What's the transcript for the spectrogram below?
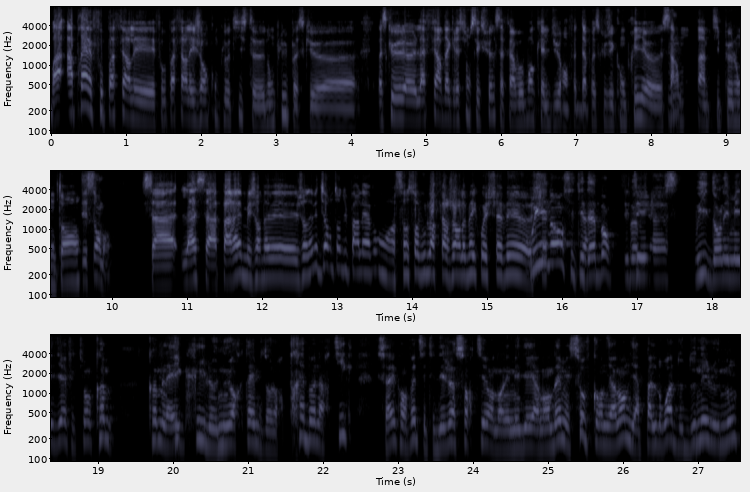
Bah, après, faut pas faire les, faut pas faire les gens complotistes euh, non plus parce que, euh, parce que euh, l'affaire d'agression sexuelle, ça fait un moment qu'elle dure en fait. D'après ce que j'ai compris, euh, ça Mhm. remonte à un petit peu longtemps. Décembre. Ça, là, ça apparaît, mais j'en avais, j'en avais déjà entendu parler avant, hein, sans, sans vouloir faire genre le mec, ouais, je savais. euh, Oui, non, c'était d'abord. C'était, euh, Oui, dans les médias, effectivement, comme, comme l'a écrit le New York Times dans leur très bon article, c'est vrai qu'en fait, c'était déjà sorti hein, dans les médias irlandais, mais sauf qu'en Irlande, il n'y a pas le droit de donner le nom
